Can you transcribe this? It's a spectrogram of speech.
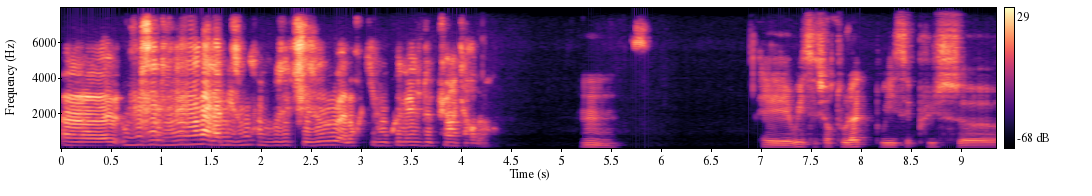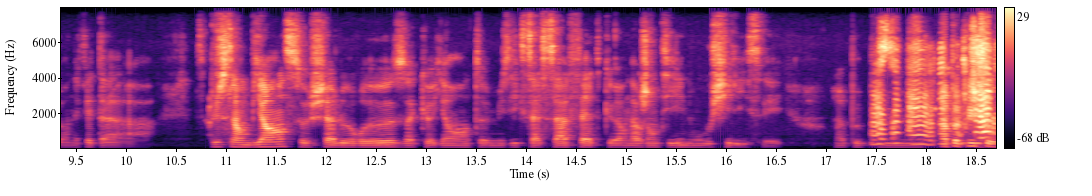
vous êtes vraiment à la maison quand vous êtes chez eux alors qu'ils vous connaissent depuis un quart d'heure. Hmm. Et oui, c'est surtout là que oui, c'est plus, euh, en effet, c'est plus l'ambiance chaleureuse, accueillante, musique salsa fête qu'en Argentine ou au Chili. C'est un peu plus, un peu plus chaud.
